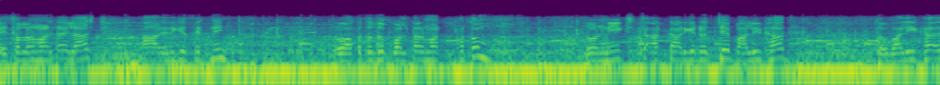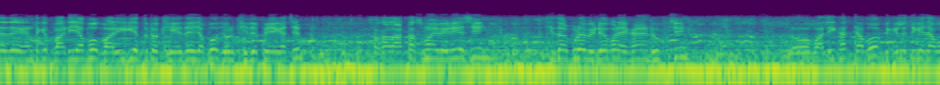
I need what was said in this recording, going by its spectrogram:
এই ষোলোর মালটাই লাস্ট আর এদিকে সেট নেই। তো আপাতত পলতার মাঠ খতম। তো নেক্সট আর টার্গেট হচ্ছে বালির খাদ। তো বালির খাদ এখান থেকে বাড়ি যাব, বাড়ি গিয়ে দুটো খেয়ে দিয়ে যাব, জোর খিদে পেয়ে গেছে। সকাল আটটার সময় বেরিয়েছি, সিতারপুরে ভিডিও করে এখানে ঢুকছি। তো বালিঘাট যাব, বিকেলের দিকে যাব,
